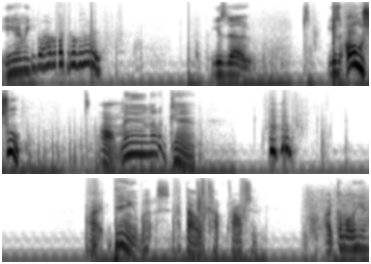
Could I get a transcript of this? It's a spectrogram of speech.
You hear me? Bro, how do I get over there? Use the. He's oh shoot. Oh man, not again. Alright, dang, bro. I thought I was crouching. Alright, come over here.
